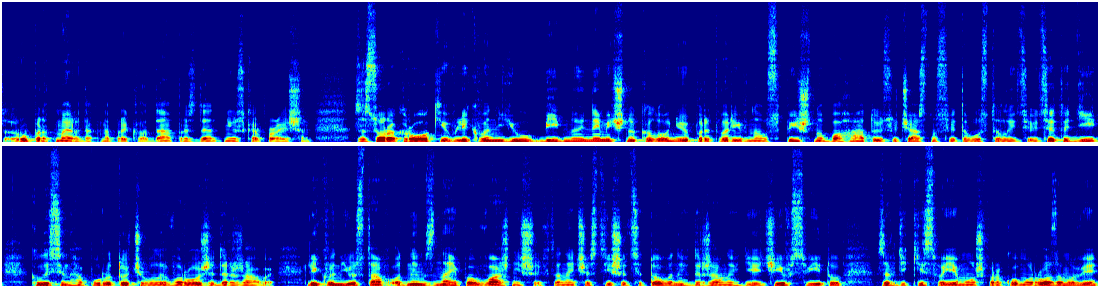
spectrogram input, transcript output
Руперт Мердак, наприклад, да, президент News Corporation, за 40 років Лі Кван бідну і немічну колонію перетворив на успішну, багату і сучасну світову столицю. І це тоді, коли Сінгапур оточували ворожі держави. Лі Кван Ю став одним з найповажніших та найчастіше цитованих державних діячів світу завдяки своєму шваркому розумові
